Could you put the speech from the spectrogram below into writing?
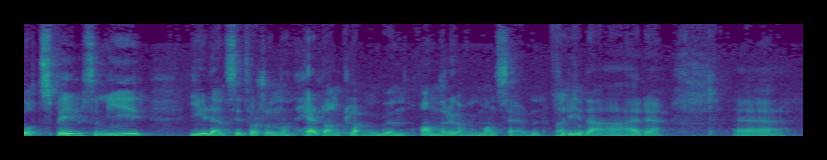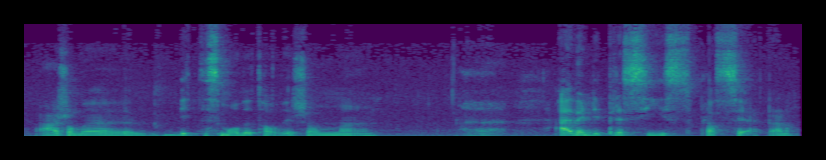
godt spill som gir, gir den situasjonen en helt annen klangbunn andre gangen man ser den. Fordi det er, eh, er sånne bitte små detaljer som eh, er veldig presist plassert der. Da.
